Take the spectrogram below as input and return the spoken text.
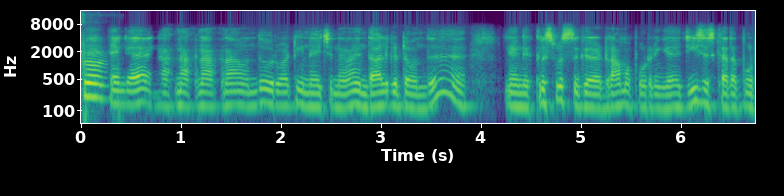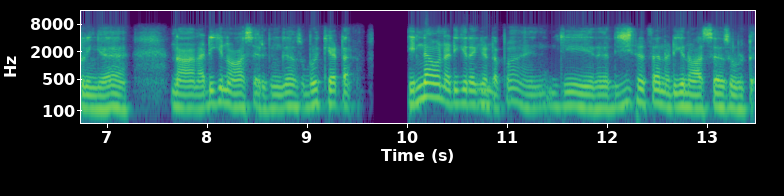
ப்ரா எங்க நான் நான் நான் நான் வந்து ஒரு வாட்டி என்ன ஆயிடுச்சுன்னா இந்த ஆளுகிட்ட வந்து எங்க கிறிஸ்மஸுக்கு ட்ராமா போடுறீங்க ஜீசஸ் கதை போடுறீங்க நான் நடிக்கணும் ஆசை இருக்குங்க சொல்லி கேட்டேன். என்னவா நடிக்கிறேன் கேட்டப்ப ஜி எனக்கு ஜீசஸ் தான் நடிக்கணும் ஆசை சொல்லிட்டு.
